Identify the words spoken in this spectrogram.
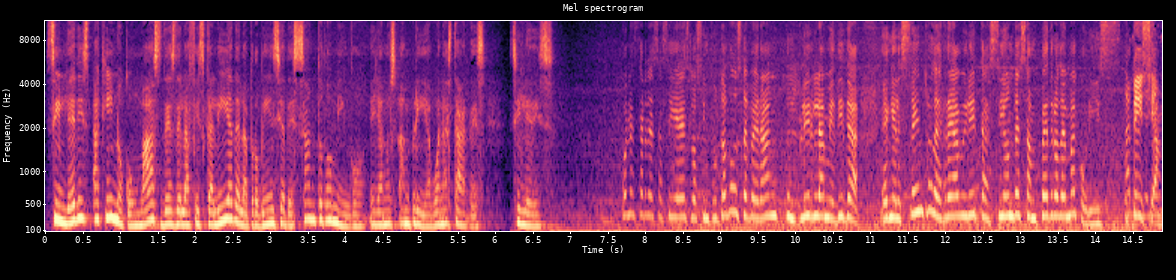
Siledis Aquino con más desde la Fiscalía de la provincia de Santo Domingo. Ella nos amplía. Buenas tardes, Siledis. Buenas tardes, así es. Los imputados deberán cumplir la medida en el Centro de Rehabilitación de San Pedro de Macorís. Justicia.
